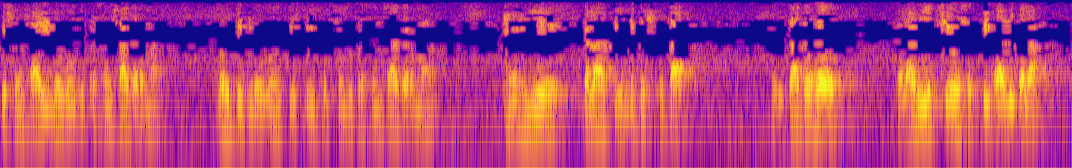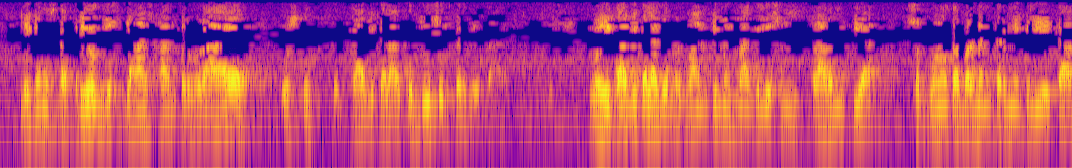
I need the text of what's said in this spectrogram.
कि संसारी लोगों की प्रशंसा करना, भौतिक लोगों की स्त्री पुरुषों की प्रशंसा करना, ये कला की निकृष्टता। कविता तो है, कला भी अच्छी हो सकती काव्य कला, लेकिन उसका प्रयोग जिस जहाँ स्थान पर हो रहा है उसको काव्य कला को दूषित कर देता है। वही काव्य कला जब भगवान की महिमा के लिए प्रारंभ किया सदगुणों का वर्णन करने के लिए कहा,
